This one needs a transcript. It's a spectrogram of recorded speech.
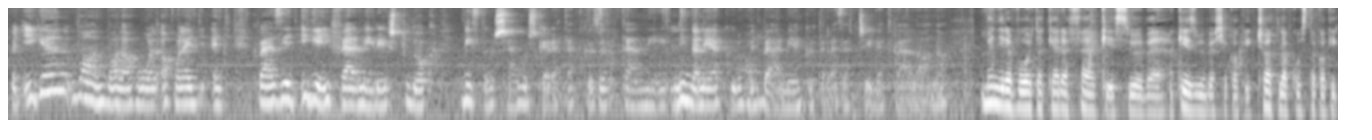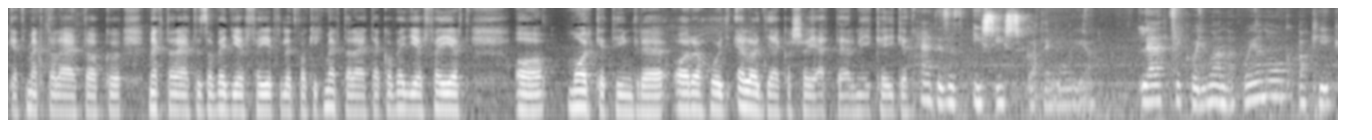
hogy igen, van valahol, ahol egy, egy kvázi egy igényfelmérést tudok biztonságos keretek között tenni, nélkül, hogy bármilyen kötelezettséget vállalna. Mennyire voltak erre felkészülve a kézművesek, akik csatlakoztak, akiket megtaláltak, megtalált ez a vegyélfejért, illetve akik megtalálták a vegyélfejért a marketingre, arra, hogy eladják a saját termékeiket? Hát ez az is-is kategória látszik, hogy vannak olyanok, akik,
